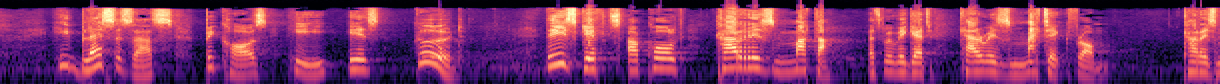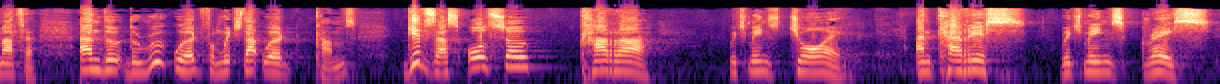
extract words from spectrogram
He blesses us because he is good. These gifts are called charismata. That's where we get charismatic from charismata. And the, the root word from which that word comes gives us also chara, which means joy, and charis, which means grace.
